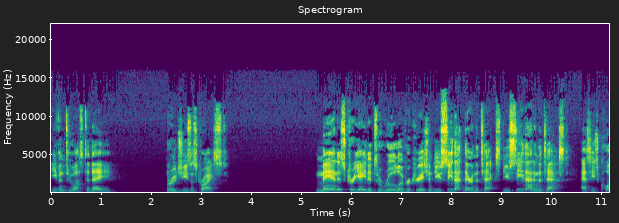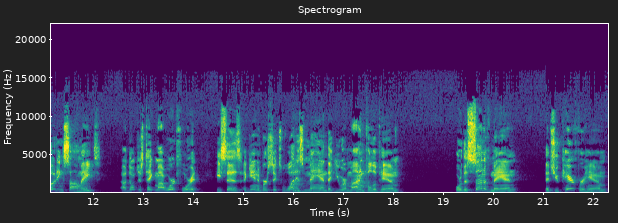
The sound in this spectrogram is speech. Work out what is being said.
even to us today through Jesus Christ. Man is created to rule over creation. Do you see that there in the text? Do you see that in the text as he's quoting Psalm 8? Uh, don't just take my word for it. He says again in verse 6 What is man that you are mindful of him, or the Son of Man that you care for him.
